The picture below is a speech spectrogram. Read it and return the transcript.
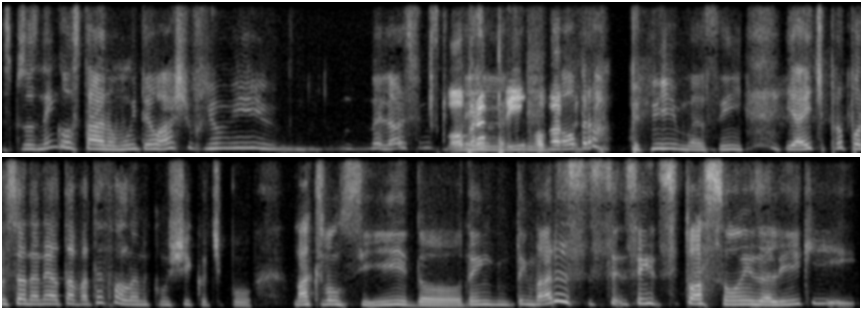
as pessoas nem gostaram muito, eu acho o filme melhor filme que obra-prima, obra-prima, assim. E aí te proporciona, né? Eu tava até falando com o Chico, tipo, Max von Sydow, tem tem várias situações ali que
